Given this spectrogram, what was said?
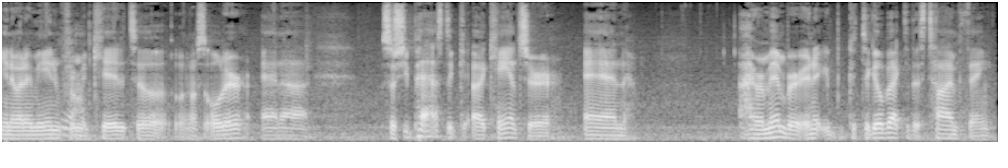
You know what I mean? Yeah. From a kid to when I was older, and uh, so she passed a, a cancer, and I remember, and it, to go back to this time thing,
